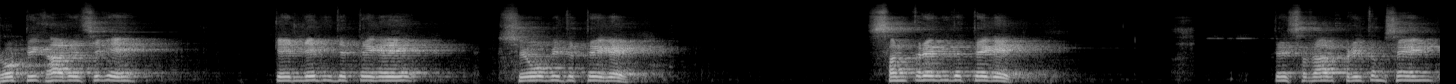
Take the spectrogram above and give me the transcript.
ਰੋਟੀ ਖਾ ਰਹੇ ਸੀਗੇ, ਕੇਲੇ ਵੀ ਦਿੱਤੇ ਗਏ ਸਿਓ ਵੀ ਦਿੱਤੇ ਗਏ। ਸੰਤਰੇ ਵੀ ਦਿੱਤੇ ਗਏ। ਤੇ ਸਰਦਾਰ ਪ੍ਰੀਤਮ ਸਿੰਘ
